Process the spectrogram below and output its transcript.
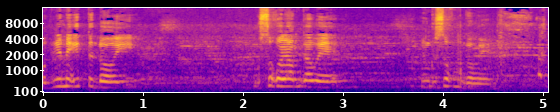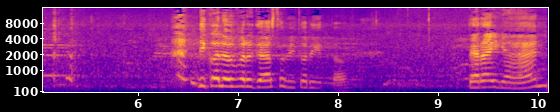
Huwag nyo na ituloy. Gusto ko lang gawin. Yung gusto kong gawin. Hindi ko alam mga sabi ko rito. Pero ayan.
